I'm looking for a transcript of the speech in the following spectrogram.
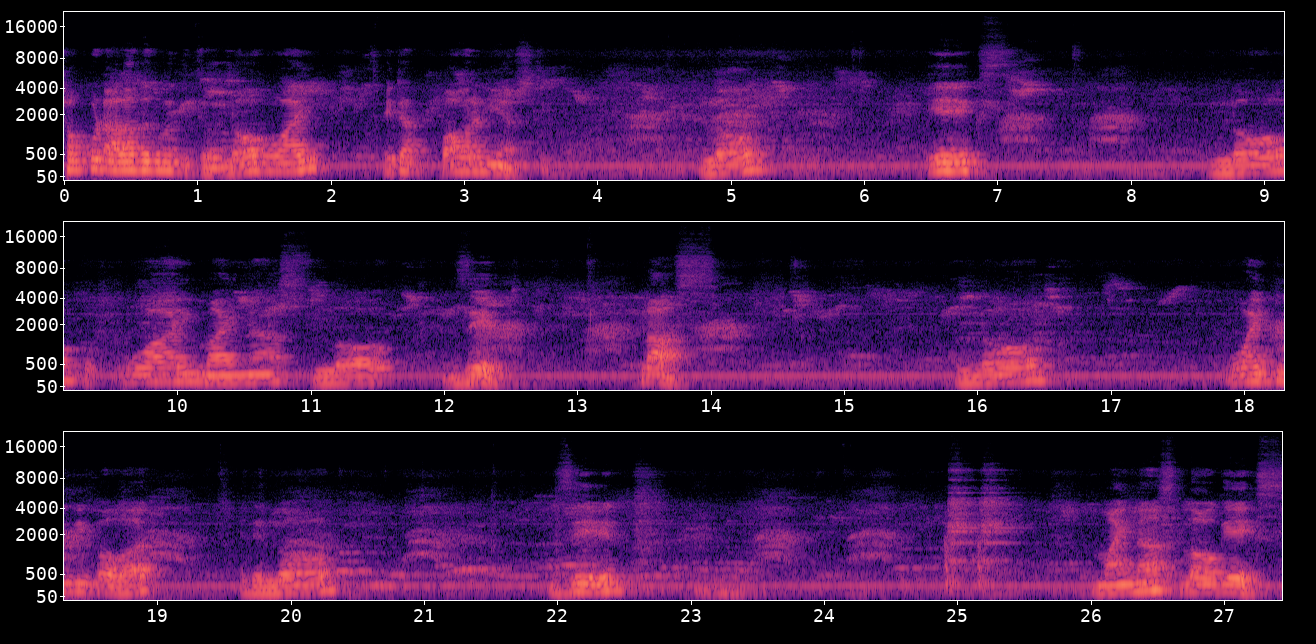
সবকটা আলাদা করে দিতে হবে। লগ ওয়াই এটা পাওয়ারে নিয়ে আসছি। Log x log y minus log z plus log y to the power the log z minus log x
